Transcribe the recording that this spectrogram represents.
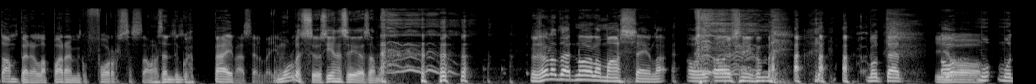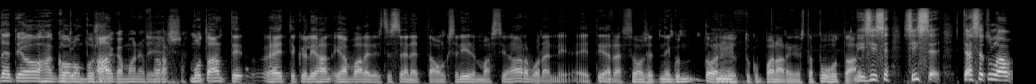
Tampereella paremmin kuin Forssassa. Onhan se nyt niin päivänselvä juttu. Mulle se olisi ihan se ja sama. No sanotaan, että noilla masseilla olisi, olisi niin kuin, mutta et, joo. O, mutta et joohan Kolumbus aika monen niin. forssa. Mutta Antti heitti kyllä ihan, ihan validisesti sen, että onko se niiden massien arvoinen, niin ei tiedä. Se on sitten niin kuin toinen mm. juttu, kun Panarinista puhutaan. Niin siis, se, siis se, tässä tullaan,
